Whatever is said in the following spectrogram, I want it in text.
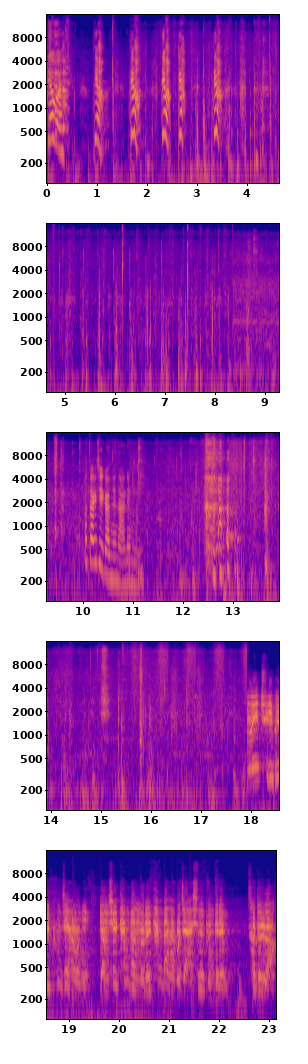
뛰어봐요. 뛰어, 뛰어, 뛰어, 뛰어, 뛰어. 화장실 가는 아름이. 로의 출입을 통제하오니 영실 탐방로를 탐방하고자 하시는 분들은 서둘러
